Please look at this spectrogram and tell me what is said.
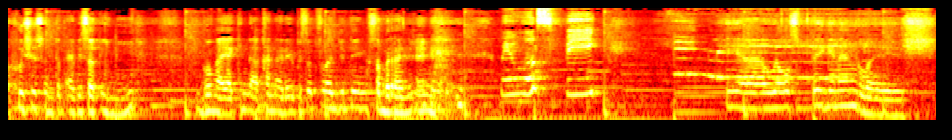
khusus untuk episode ini. Gue nggak yakin akan ada episode selanjutnya yang seberani ini. We will speak. Iya, we'll speak in English.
